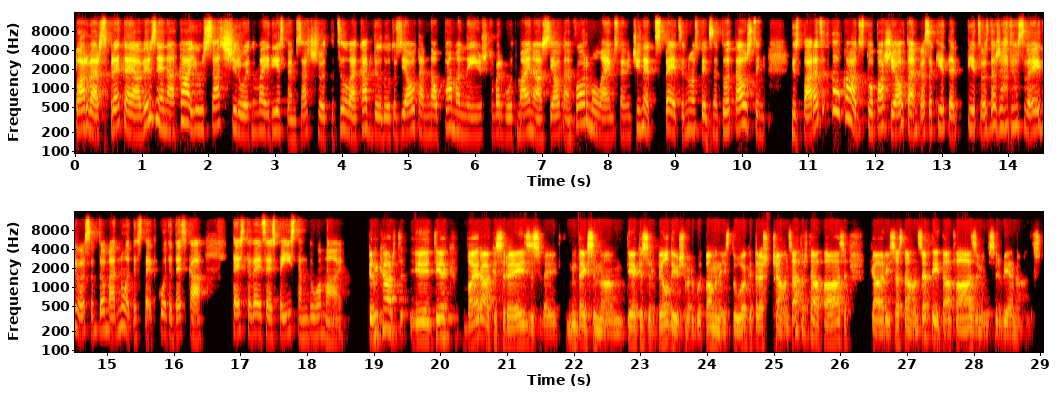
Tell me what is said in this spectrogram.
pārvērsts pretējā virzienā. Kā jūs atšķirot, nu, vai ir iespējams atšķirot, ka cilvēki atbildot uz jautājumu nav pamanījuši, ka varbūt mainās jautājumu formulējums, vai viņš inerts pēc ir nospiedis ne to taustiņu. Jūs paredzat kaut kādus to pašu jautājumu, kā saka, ieteikt piecos dažādos veidos un tomēr notestēt, ko tad es kā testa veicējs pa īstam domāju. Pirmkārt, tiek vairākas reizes veikti. Nu, teiksim, um, tie, kas ir pildījuši, varbūt pamanīs to, ka trešā un ceturtā fāze, kā arī sastāvā un septītā fāze, viņas ir vienādas.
